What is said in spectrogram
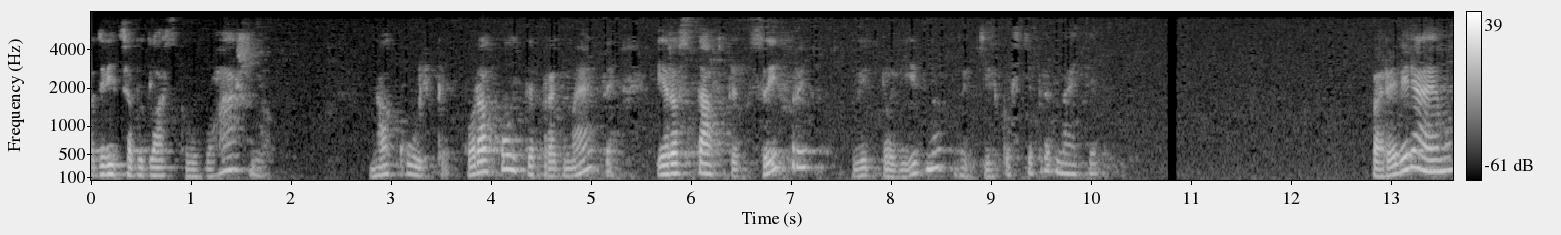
Подивіться, будь ласка, уважно на кульки. Порахуйте предмети і розставте цифри відповідно до кількості предметів. Перевіряємо.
